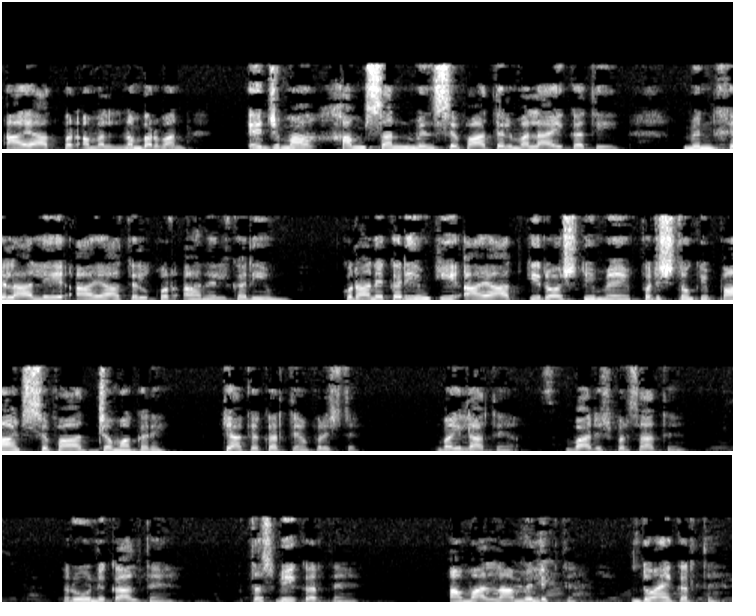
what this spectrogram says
آیات پر عمل۔ نمبر ون اجما خمسن من صفات الملائکتی من خلال آیات القرآن الکریم۔ قرآن کریم کی آیات کی روشنی میں فرشتوں کی پانچ صفات جمع کریں۔ کیا کیا کرتے ہیں فرشتے؟ وہی لاتے ہیں، بارش برساتے ہیں، روح نکالتے ہیں تصبیح کرتے ہیں امال نامے لکھتے ہیں، دعائیں کرتے ہیں۔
